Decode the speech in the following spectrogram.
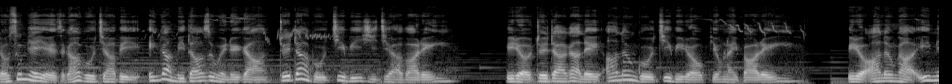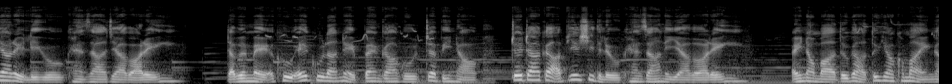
ဒေါ်စုမြတ်ရဲ့စကားကိုကြားပြီးအင်ကမိသားစုဝင်တွေက Twitter ကိုကြည့်ပြီးရည်ကြပါတယ်။ပြီးတော့ Twitter ကလည်းအားလုံးကိုကြည့်ပြီးတော့ပြုံးလိုက်ပါတယ်။ပြီးတော့အားလုံးကအေးမြတဲ့လေးကိုခန်းစားကြပါတယ်။ဒါပေမဲ့အခုအေကူလာနဲ့ပန်ကာကိုတက်ပြီးနောက် Twitter ကအပြည့်ရှိတယ်လို့ခန်းစားနေရပါတယ်။အဲဒီနောက်မှာသူကသူ့ရောက်ခမရင်က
